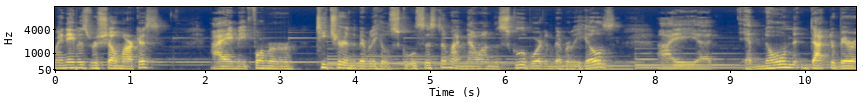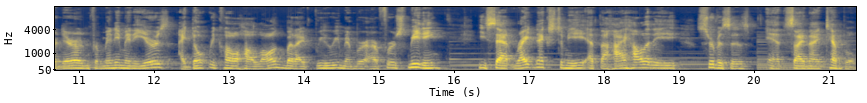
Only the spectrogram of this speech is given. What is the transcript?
My name is Rachelle Marcus. I am a former teacher in the Beverly Hills school system. I'm now on the school board in Beverly Hills. I uh, have known Dr. Baradaran for many, many years. I don't recall how long, but I remember our first meeting. He sat right next to me at the high holiday services at Sinai Temple.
